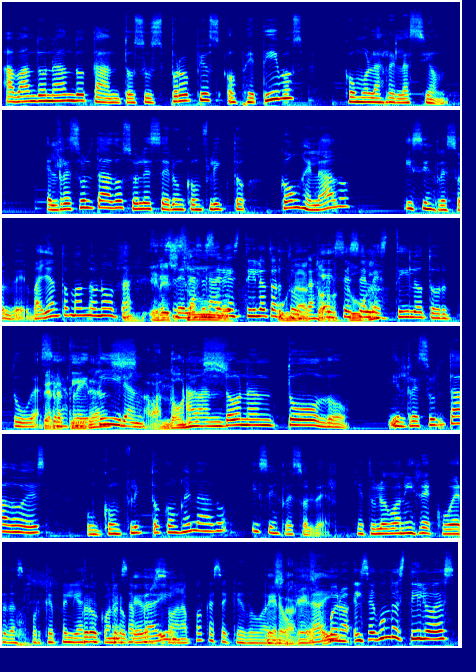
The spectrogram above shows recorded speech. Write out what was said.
abandonando tanto sus propios objetivos como la relación. El resultado suele ser un conflicto congelado y sin resolver. Vayan tomando nota Eres de las tú Ese es el estilo tortuga. tortuga. ese es el estilo tortuga. Se retiras, retiran, abandonas. abandonan todo. Y el resultado es un conflicto congelado y sin resolver. Que tú luego ni recuerdas por qué peleaste Pero- con pero esa ahí. persona, porque se quedó ahí. Pero Exacto. queda ahí. Bueno, el segundo estilo es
